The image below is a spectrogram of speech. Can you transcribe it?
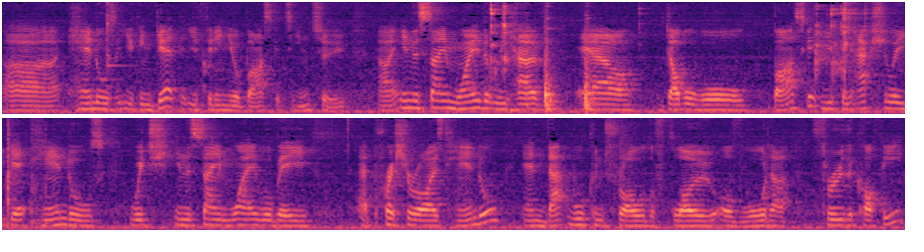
uh, handles that you can get that you're fitting your baskets into. Uh, in the same way that we have our double wall basket, you can actually get handles which in the same way will be a pressurized handle and that will control the flow of water through the coffee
